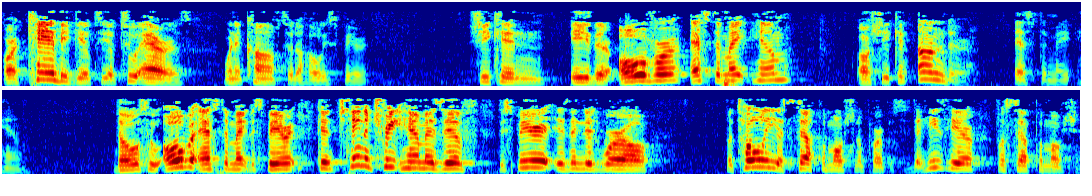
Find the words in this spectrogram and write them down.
or can be guilty of two errors when it comes to the Holy Spirit. She can either overestimate him or she can underestimate him. Those who overestimate the Spirit can tend to treat him as if the Spirit is in this world for totally self promotional purposes, that he's here for self promotion,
